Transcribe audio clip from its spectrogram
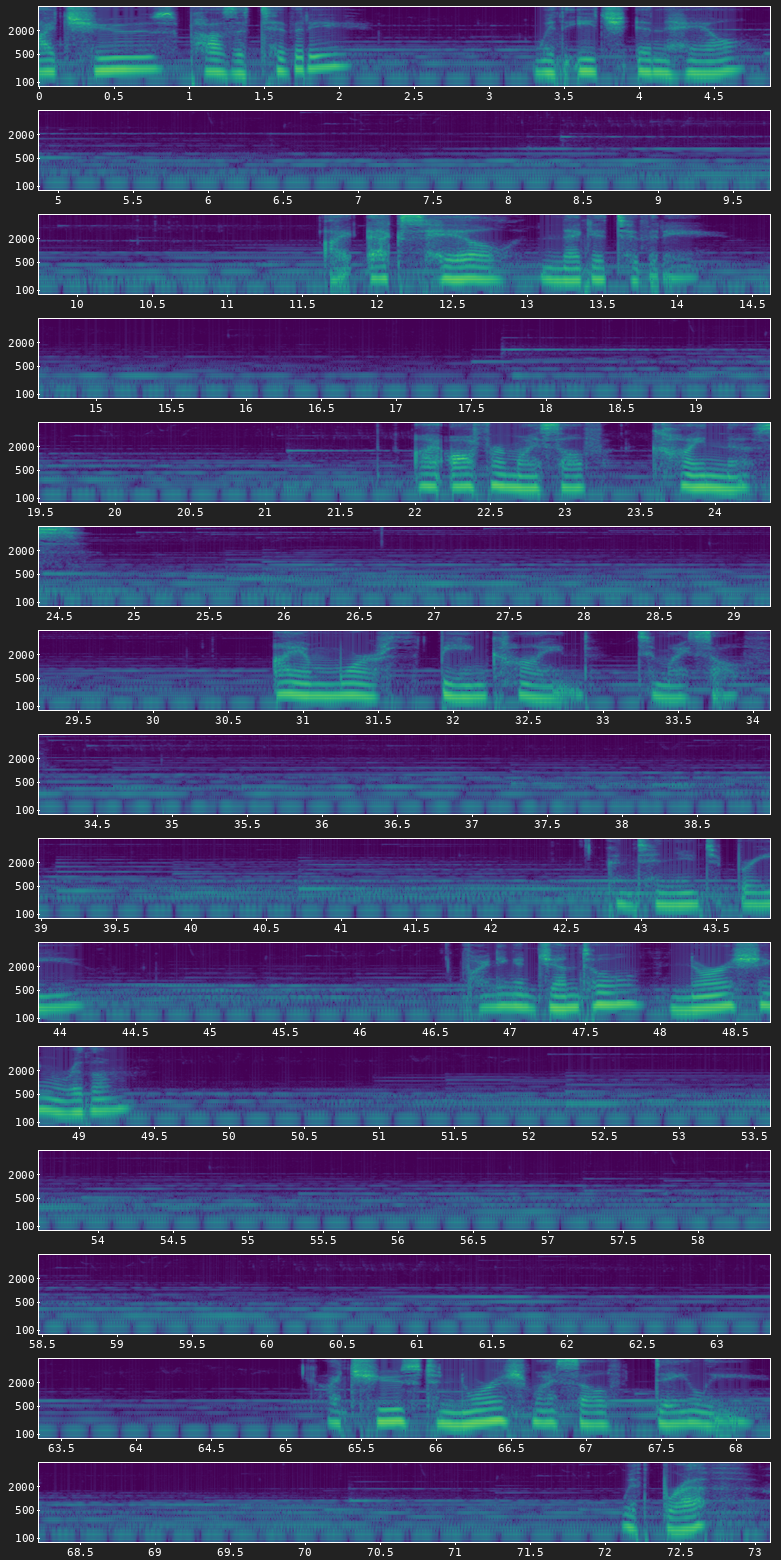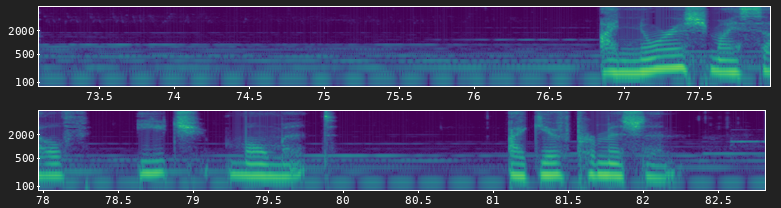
I choose positivity with each inhale. I exhale negativity. I offer myself kindness. I am worth being kind to myself. Continue to breathe, finding a gentle, nourishing rhythm. I choose to nourish myself daily with breath. I nourish myself each moment. I give permission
